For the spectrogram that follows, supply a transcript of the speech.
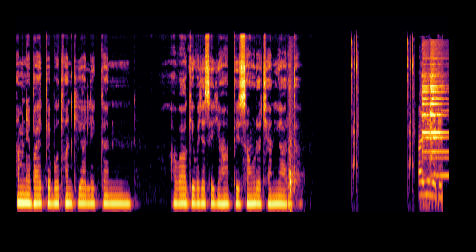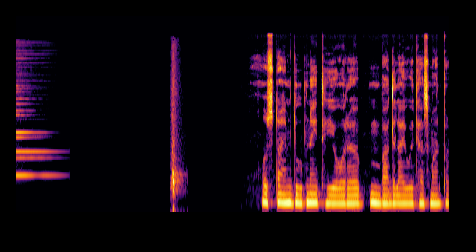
हमने बाइक पे बहुत फन किया, लेकिन हवा की वजह से यहाँ पे साउंड अच्छा नहीं आ रहा था। उस टाइम धूप नहीं थी और बादल आए हुए थे आसमान पर।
